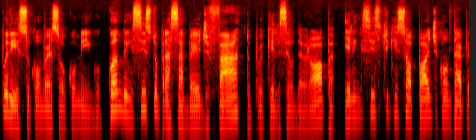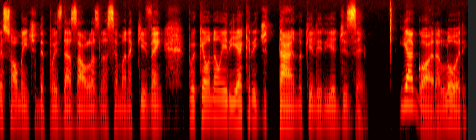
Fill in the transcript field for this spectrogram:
Por isso conversou comigo. Quando insisto para saber de fato porque ele saiu da Europa, ele insiste que só pode contar pessoalmente depois das aulas na semana que vem, porque eu não iria acreditar no que ele iria dizer. E agora, Lore,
